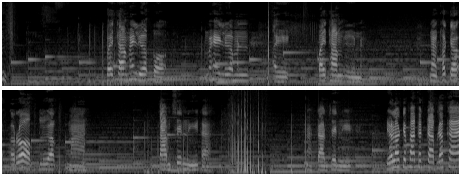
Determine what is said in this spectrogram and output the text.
นไปทางให้เรือเกาะ ไม่ให้เรือมันไอไปทางอื่นน่ะเขาจะรอกเรือมา ตามเส้นนี้ค่ะน่ะตามเส้นนี้ เดี๋ยวเราจะพากันกลับแล้วค่ะ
